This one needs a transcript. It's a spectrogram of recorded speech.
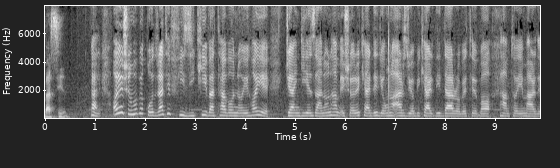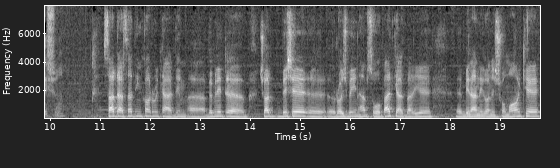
وسیعه بله. آیا شما به قدرت فیزیکی و توانایی های جنگی زنان هم اشاره کردید یا اونو ارزیابی کردید در رابطه با همتای مردشون؟ صد درصد این کار رو کردیم. ببینید شاید بشه راجبه این هم صحبت کرد برای بینندگان شما که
